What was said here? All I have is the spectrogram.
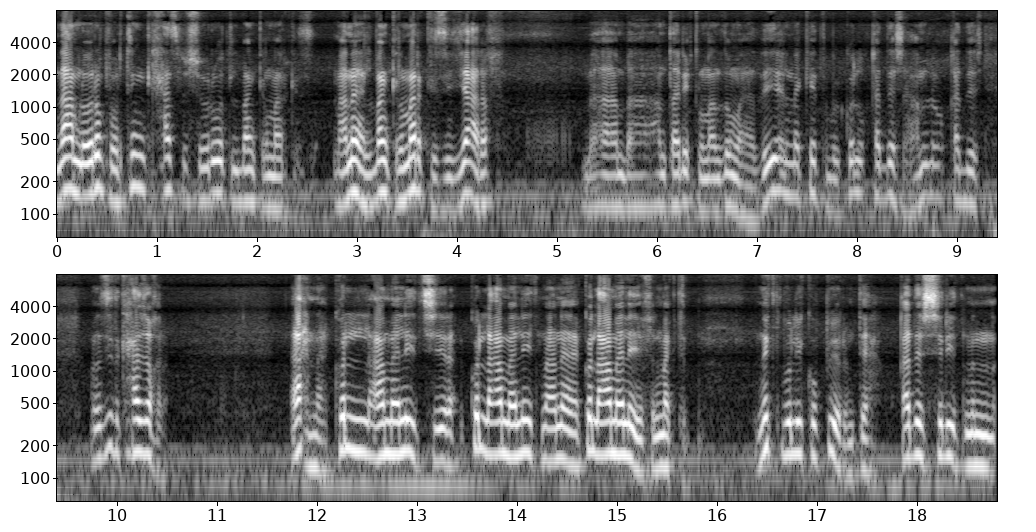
نعملوا reporting حسب شروط البنك المركزي. معناها البنك المركزي يعرف عن طريق المنظومة هذه المكاتب الكل قداش عملوا وقداش ونزيدك حاجة أخرى. إحنا كل عملية شراء كل عملية معناها كل عملية في المكتب نكتبوا les coupures نتاعها. قداش شريت من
